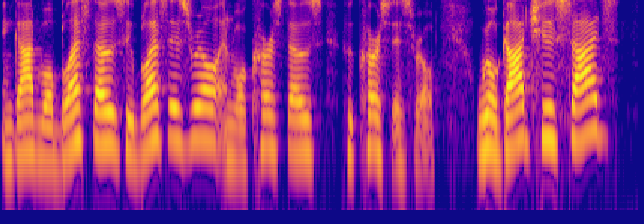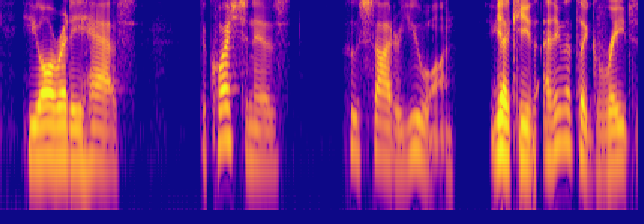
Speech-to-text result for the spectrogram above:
And God will bless those who bless Israel and will curse those who curse Israel. Will God choose sides? He already has. The question is, whose side are you on? Yeah, Keith, I think that's a great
